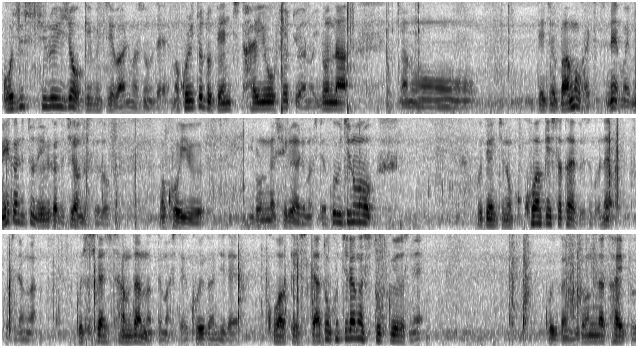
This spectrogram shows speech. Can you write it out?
50種類以上厳密に言えばありますので、まあ、これちょっと電池対応表というあのいろんな、あのー、電池の番号が入ってますね、まあ、メーカーでちょっと呼び方違うんですけど、まあ、こういういろんな種類ありまして。これうちのこれ電池の小分けしたタイプですこれね。こちらが。これ引き出し3段になってまして。こういう感じで。小分けして。あとこちらがストック用ですね。こういう感じ。いろんなタイプ。い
